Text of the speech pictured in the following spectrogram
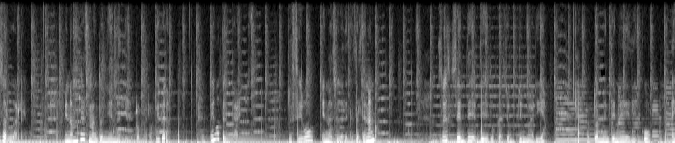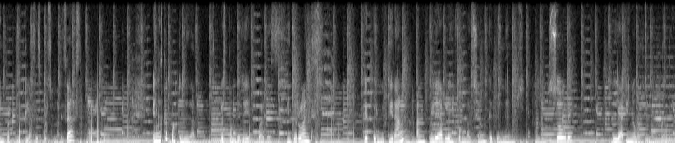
saludarle. Mi nombre es Magdonia Nali Romero Rivera. Tengo 30 años. Resido en la ciudad de Quetzaltenango. Soy docente de educación primaria. Actualmente me dedico a impartir clases personalizadas. En esta oportunidad responderé varias interrogantes que permitirán ampliar la información que tenemos sobre la innovación educativa.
